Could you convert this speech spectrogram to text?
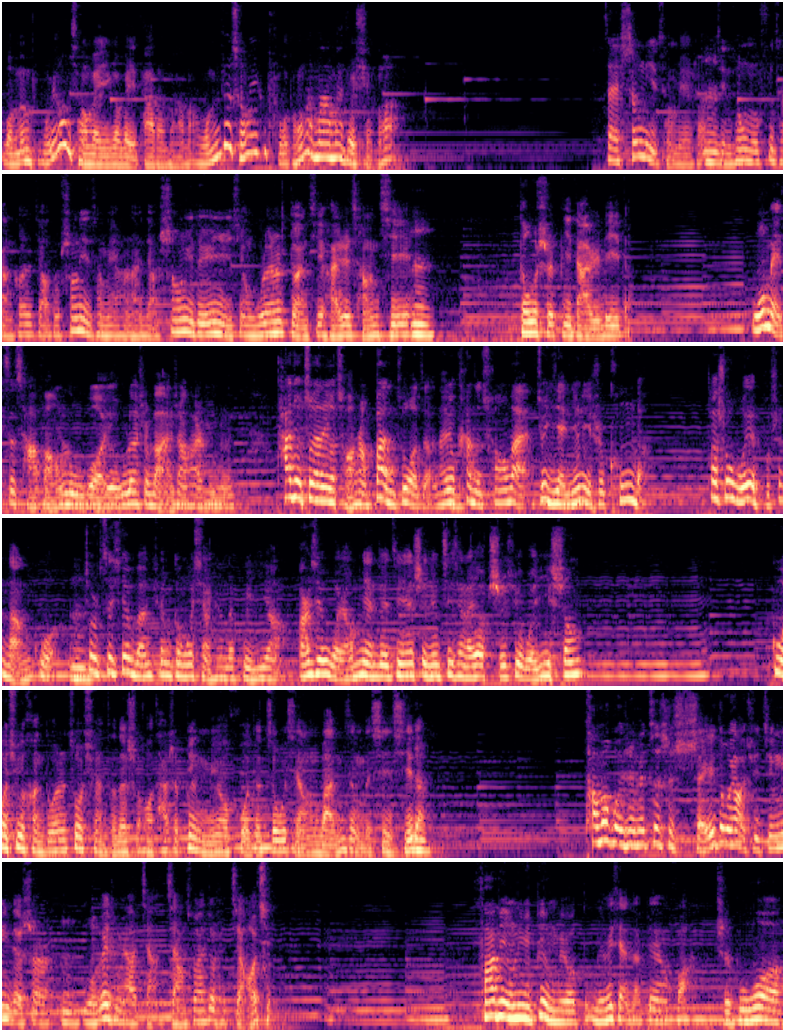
我们不用成为一个伟大的妈妈，我们就成为一个普通的妈妈就行了。在生理层面上，嗯仅从我们妇产科的角度，生理层面上来讲，生育对于女性，无论是短期还是长期，嗯都是弊大于利的。我每次查房路过，有无论是晚上还是什么，他就坐在那个床上半坐着，他就看着窗外，就眼睛里是空的。他说：“我也不是难过，嗯就是这些完全跟我想象的不一样，而且我要面对这件事情，接下来要持续我一生。”过去很多人做选择的时候，他是并没有获得周详完整的信息的。嗯他们会认为这是谁都要去经历的事儿。嗯我为什么要讲？讲出来就是矫情。发病率并没有明显的变化，只不过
